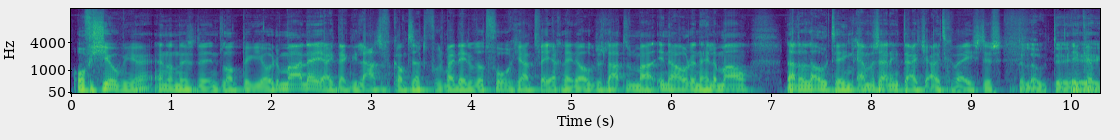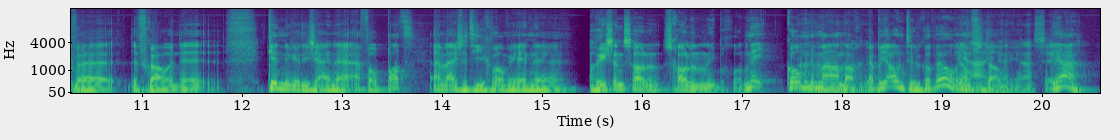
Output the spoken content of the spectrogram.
Officieel weer. En dan is de in het landperiode. Maar nee, ja, ik denk die laatste vakantie. Volgens mij deden we dat vorig jaar en twee jaar geleden ook. Dus laten we het maar inhouden. En helemaal naar de loting. En we zijn er een tijdje uit geweest. Dus De loting. ik heb eh, de vrouw en de kinderen die zijn eh, even op pad. En wij zitten hier gewoon weer in... eh, Oh, hier zijn de scholen, scholen nog niet begonnen. Nee, komende maandag. Ja, bij jou natuurlijk al wel in ja, Amsterdam. Ja, ja, zeker. Ja.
